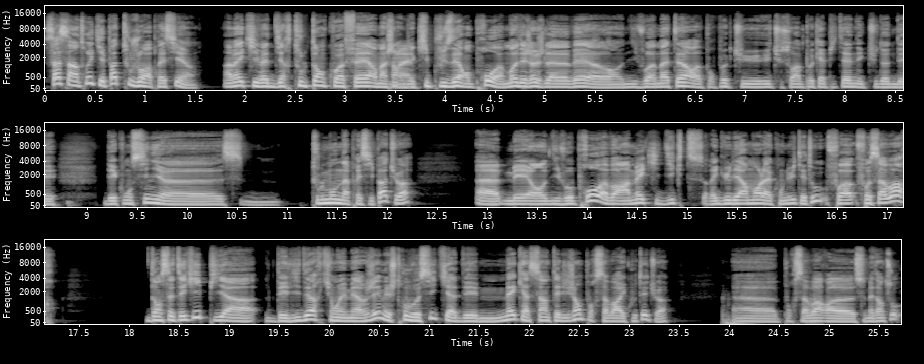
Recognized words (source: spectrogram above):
ça, c'est un truc qui est pas toujours apprécié. Hein. Un mec qui va te dire tout le temps quoi faire, machin, Ouais. de qui plus est en pro. hein. Moi déjà, je l'avais euh, en niveau amateur, pour peu que tu, tu sois un peu capitaine et que tu donnes des, des consignes, euh, tout le monde n'apprécie pas, tu vois. Euh, mais en niveau pro, avoir un mec qui dicte régulièrement la conduite et tout, faut, faut savoir dans cette équipe, il y a des leaders qui ont émergé, mais je trouve aussi qu'il y a des mecs assez intelligents pour savoir écouter, tu vois. Euh, pour savoir euh, se mettre en dessous.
